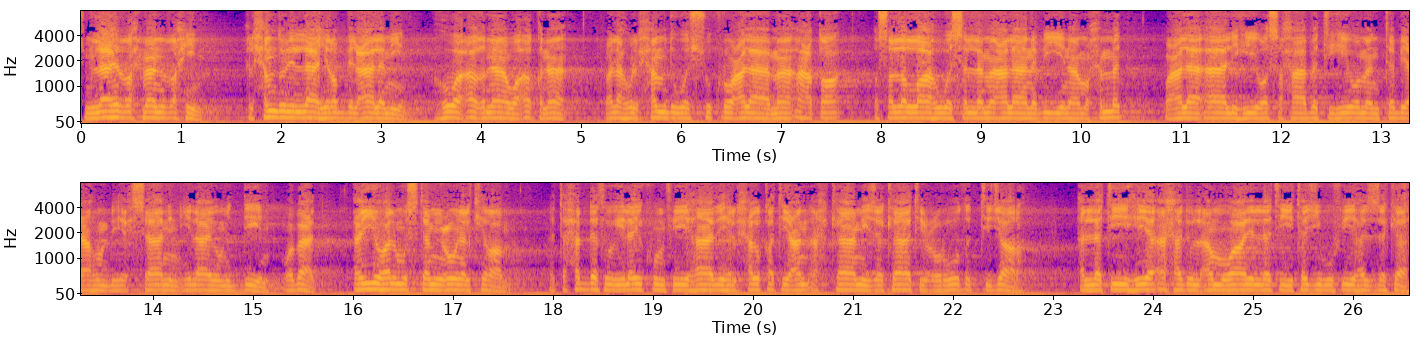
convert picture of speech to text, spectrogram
بسم الله الرحمن الرحيم. الحمد لله رب العالمين. هو أغنى وأقنى وله الحمد والشكر على ما أعطى وصلى الله وسلم على نبينا محمد وعلى آله وصحابته ومن تبعهم بإحسان إلى يوم الدين. وبعد أيها المستمعون الكرام نتحدث إليكم في هذه الحلقة عن أحكام زكاة عروض التجارة التي هي أحد الأموال التي تجب فيها الزكاة.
